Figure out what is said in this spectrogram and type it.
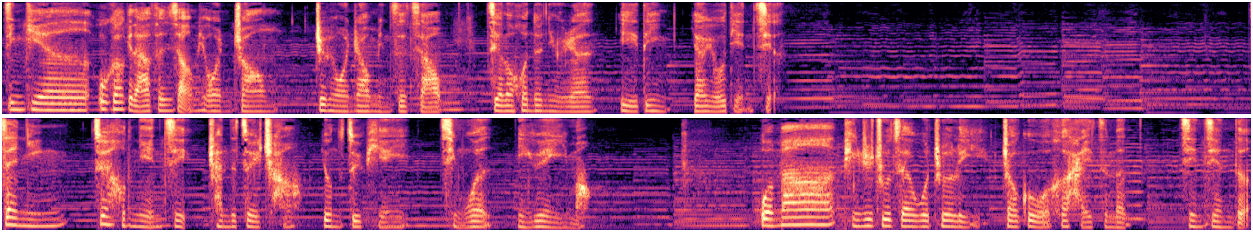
今天乌高给大家分享一篇文章，这篇文章名字叫《结了婚的女人一定要有点钱》。在您最好的年纪，穿的最长，用的最便宜，请问你愿意吗？我妈平日住在我这里，照顾我和孩子们。渐渐的，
